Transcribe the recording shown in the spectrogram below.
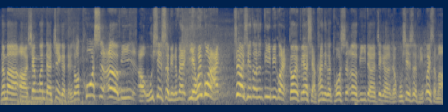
那么呃相关的这个等于说托式二 B 啊、无线射频的飞也会过来，这些都是第一批过来。各位不要小看那个托式二 B 的这个的无线射频，为什么？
